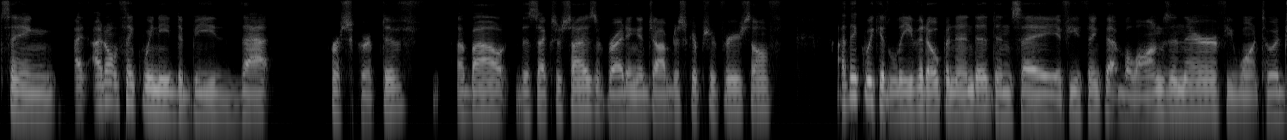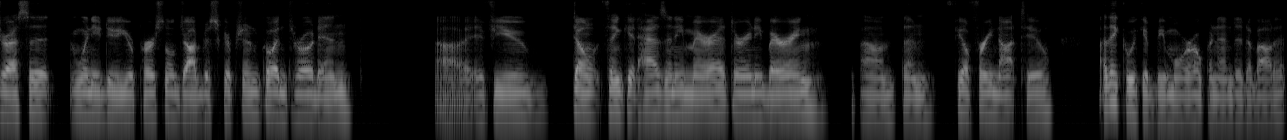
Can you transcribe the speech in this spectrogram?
saying, I, I don't think we need to be that prescriptive about this exercise of writing a job description for yourself. I think we could leave it open ended and say if you think that belongs in there, if you want to address it when you do your personal job description, go ahead and throw it in. Uh, if you don't think it has any merit or any bearing, um, then feel free not to. I think we could be more open ended about it.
